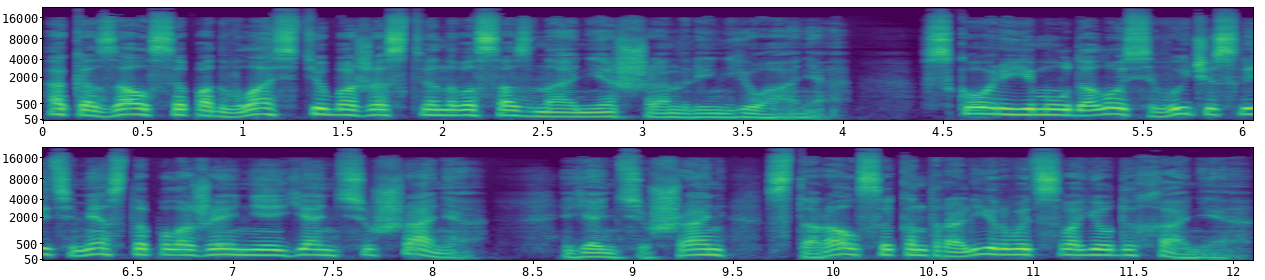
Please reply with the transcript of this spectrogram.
оказался под властью божественного сознания Шен Линь Юаня. Вскоре ему удалось вычислить местоположение Янь Цюшаня. Янь Цюшань старался контролировать свое дыхание.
